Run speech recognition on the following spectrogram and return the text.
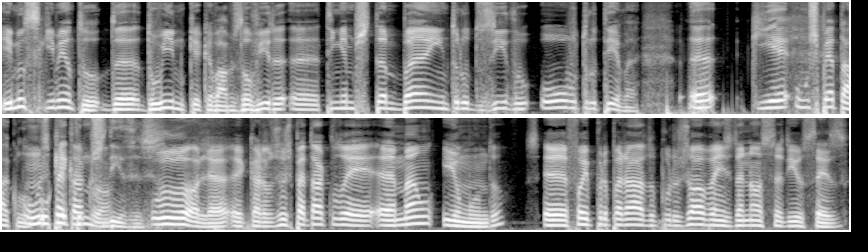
E no seguimento de- do hino que acabámos de ouvir, eh, tínhamos também introduzido outro tema, eh, que é um espetáculo. Um o que é que tu espetáculo. nos dizes? O- olha, eh, Carlos, o espetáculo é A Mão e o Mundo. eh, foi preparado por jovens da nossa Diocese,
